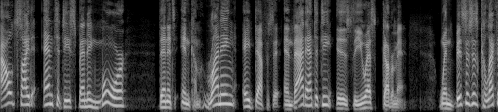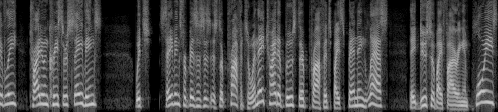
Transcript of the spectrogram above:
outside entity spending more than its income, running a deficit. And that entity is the US government. When businesses collectively try to increase their savings, which savings for businesses is their profit. So when they try to boost their profits by spending less, they do so by firing employees,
